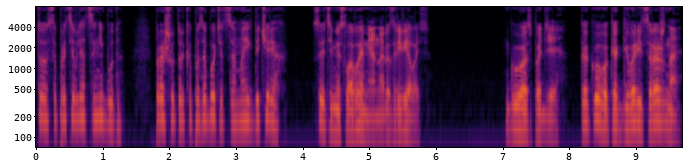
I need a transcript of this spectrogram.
то сопротивляться не буду. Прошу только позаботиться о моих дочерях. С этими словами она разревелась. Господи, какого, как говорится, рожна?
